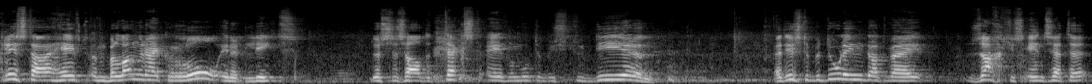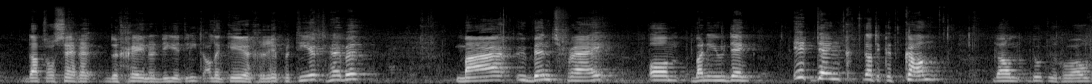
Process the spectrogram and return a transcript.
Christa heeft een belangrijke rol in het lied, dus ze zal de tekst even moeten bestuderen. Het is de bedoeling dat wij zachtjes inzetten, dat wil zeggen degene die het lied al een keer gerepeteerd hebben. Maar u bent vrij om, wanneer u denkt, ik denk dat ik het kan, dan doet u gewoon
